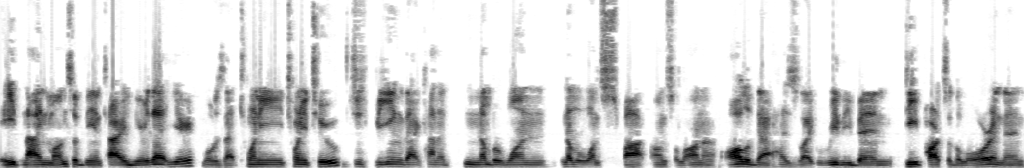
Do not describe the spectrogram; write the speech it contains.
eight, nine months of the entire year that year. What was that? 2022? Just being that kind of number one number one spot on Solana. All of that has like really been deep parts of the lore. And then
